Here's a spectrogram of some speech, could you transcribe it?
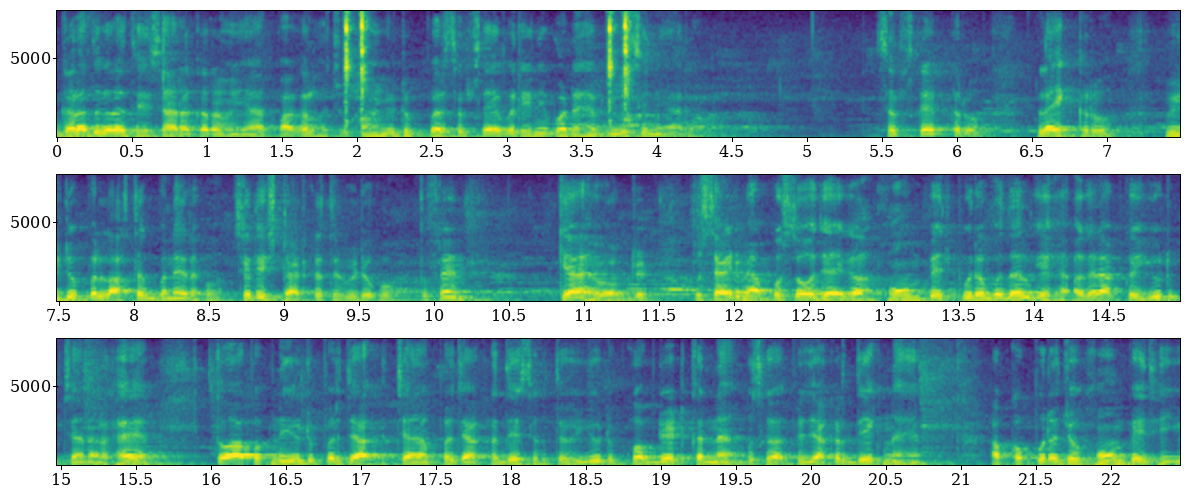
गलत गलत ही इशारा कर रहा हूँ यार, पागल हो चुका हूँ। यूट्यूब पर सब्सक्राइबर ही नहीं बढ़े हैं व्यूज़ ही नहीं आ रहे। सब्सक्राइब करो लाइक करो, वीडियो पर लास्ट तक बने रहो। चलिए स्टार्ट करते हैं वीडियो को। तो फ्रेंड्स क्या है वो अपडेट तो साइड में आपको शो हो जाएगा होम पेज पूरा बदल गया है। अगर आपका यूट्यूब चैनल है तो आप अपने यूट्यूब पर जा चैनल पर जाकर देख सकते हो। यूट्यूब को अपडेट करना है, उसके बाद फिर जाकर देखना है। आपका पूरा जो होम पेज है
